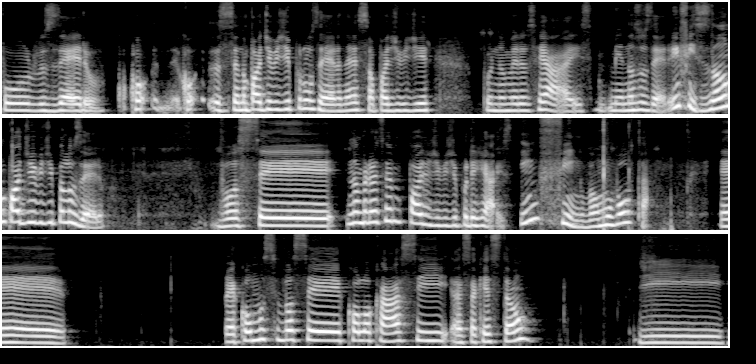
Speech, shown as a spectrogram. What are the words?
por zero. Você não pode dividir por um zero, né? Só pode dividir por números reais, menos o zero. Enfim, você não pode dividir pelo zero. Você. Na verdade, você pode dividir por reais. Enfim, vamos voltar. É é como se você colocasse essa questão de,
